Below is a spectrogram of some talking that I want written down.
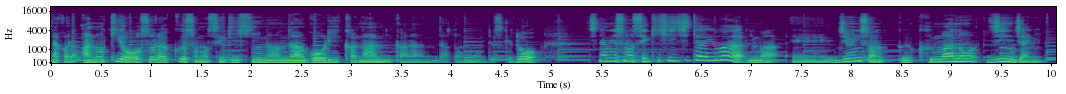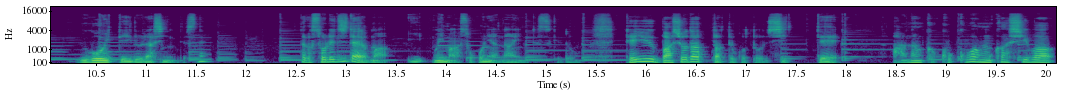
だからあの木はおそらくその石碑の名残か何かなんだと思うんですけど、ちなみにその石碑自体は今、えー、12層の熊野神社に動いているらしいんですね。だからそれ自体はまあ、今はそこにはないんですけど、っていう場所だったってことを知って、あ、なんかここは昔は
